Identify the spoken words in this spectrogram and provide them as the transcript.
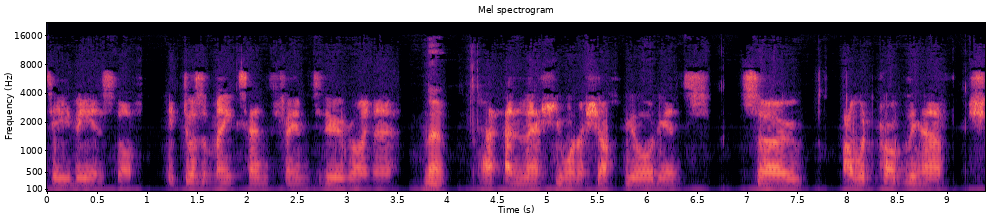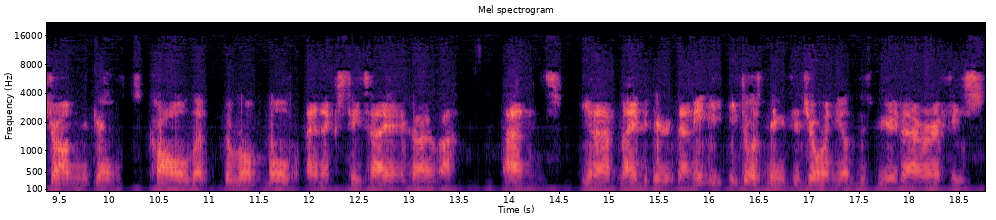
TV and stuff, it doesn't make sense for him to do it right now, No. uh, unless you want to shock the audience. So I would probably have Strong against Cole at the Rumble NXT Takeover, and you know maybe do it then. He, he, does need to join the Undisputed Era if his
